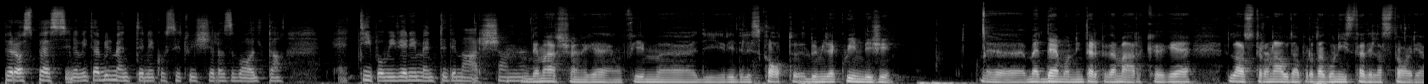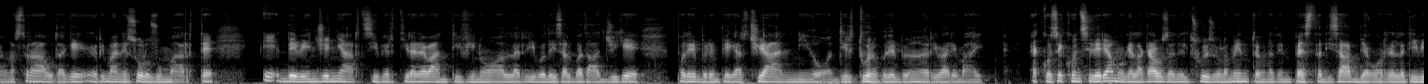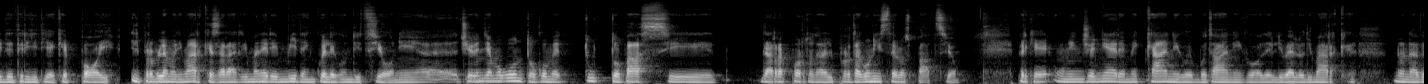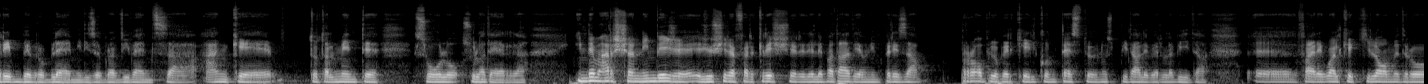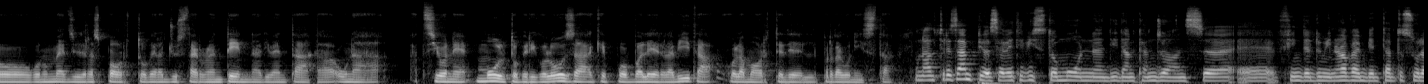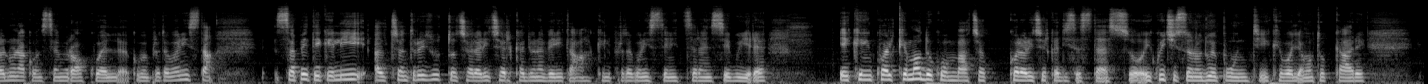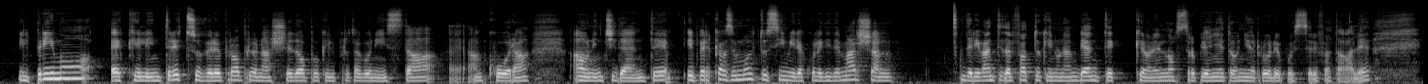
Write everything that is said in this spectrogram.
però spesso inevitabilmente ne costituisce la svolta. Eh, tipo mi viene in mente The Martian. The Martian che è un film eh, di Ridley Scott del 2015 eh, Matt Damon interpreta Mark, che è l'astronauta protagonista della storia, un astronauta che rimane solo su Marte e deve ingegnarsi per tirare avanti fino all'arrivo dei salvataggi che potrebbero impiegarci anni o addirittura potrebbero non arrivare mai. Ecco, se consideriamo che la causa del suo isolamento è una tempesta di sabbia con relativi detriti e che poi il problema di Mark sarà rimanere in vita in quelle condizioni, eh, ci rendiamo conto come tutto passi dal rapporto tra il protagonista e lo spazio, perché un ingegnere meccanico e botanico del livello di Mark non avrebbe problemi di sopravvivenza anche totalmente solo sulla Terra. In The Martian invece riuscire a far crescere delle patate è un'impresa proprio perché il contesto è inospitale per la vita. Eh, fare qualche chilometro con un mezzo di trasporto per aggiustare un'antenna diventa una azione molto pericolosa che può valere la vita o la morte del protagonista. Un altro esempio, se avete visto Moon di Duncan Jones, eh, film del 2009 ambientato sulla Luna con Sam Rockwell come protagonista, sapete che lì al centro di tutto c'è la ricerca di una verità che il protagonista inizierà a inseguire e che in qualche modo combacia con la ricerca di se stesso. E qui ci sono due punti che vogliamo toccare. Il primo è che l'intreccio vero e proprio nasce dopo che il protagonista, eh, ancora, ha un incidente e per cause molto simili a quelle di The Martian, derivanti dal fatto che in un ambiente che non è il nostro pianeta ogni errore può essere fatale.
